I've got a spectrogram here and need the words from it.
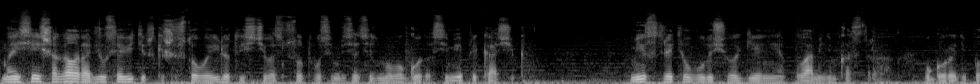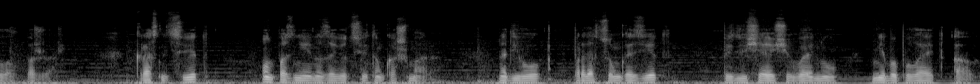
Моисей Шагал родился в Витебске 6 июля 1887 года в семье приказчика. Мир встретил будущего гения пламенем костра. В городе пылал пожар. Красный цвет он позднее назовет цветом кошмара. Над его продавцом газет, предвещающим войну, небо пылает алым.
